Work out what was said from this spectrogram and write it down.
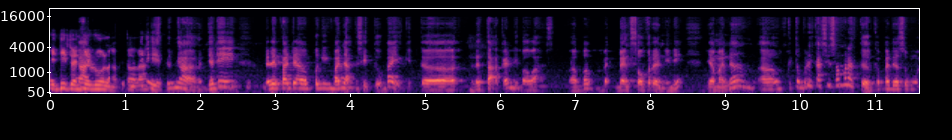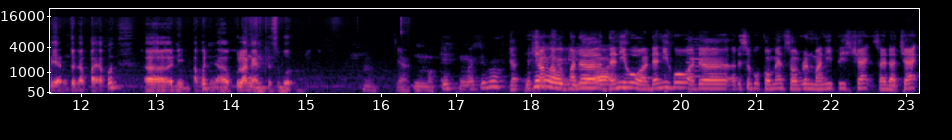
80-20 Ah, rule lah. Betul lah. tengah. Jadi daripada pergi banyak ke situ, baik kita letakkan di bawah apa ba- bank sovereign ini yang mana uh, kita boleh kasih sama rata kepada semua rakyat untuk dapat apa uh, ni apa uh, pulangan tersebut. Hmm, okay, terima kasih bro. Ya, Macam shout out kepada Uh, Danny Ho. Danny Ho ada ada sebut komen sovereign money please check. Saya dah check.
